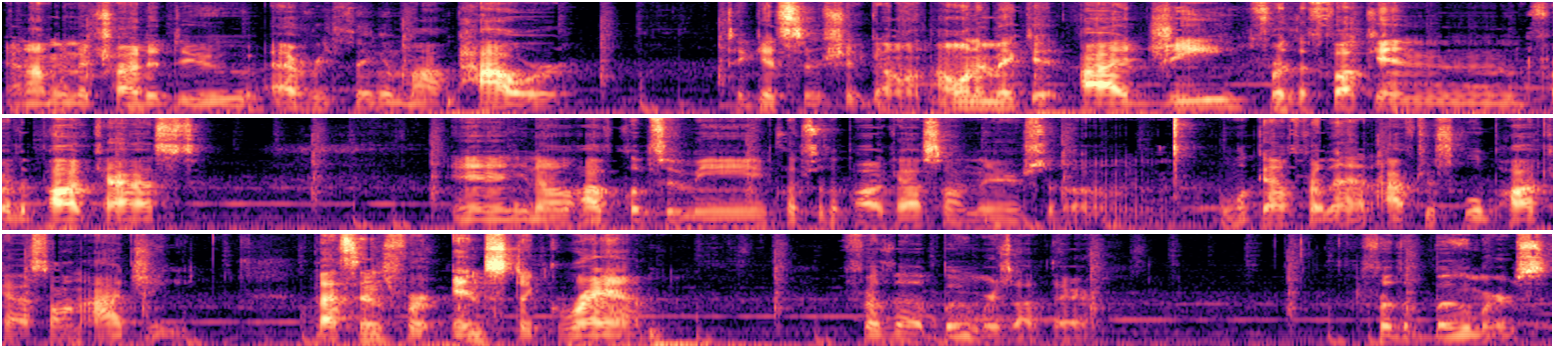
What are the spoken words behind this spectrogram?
And I'm gonna try to do everything in my power to get some shit going. I want to make it IG for the fucking, for the podcast. And, you know, I'll have clips of me and clips of the podcast on there. So, look out for that. After school podcast on IG. That stands for Instagram for the boomers out there. For the boomers.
